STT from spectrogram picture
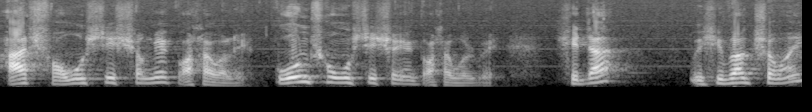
আর সমষ্টির সঙ্গে কথা বলে। কোন সমষ্টির সঙ্গে কথা বলবে? সেটা বেশিরভাগ সময়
